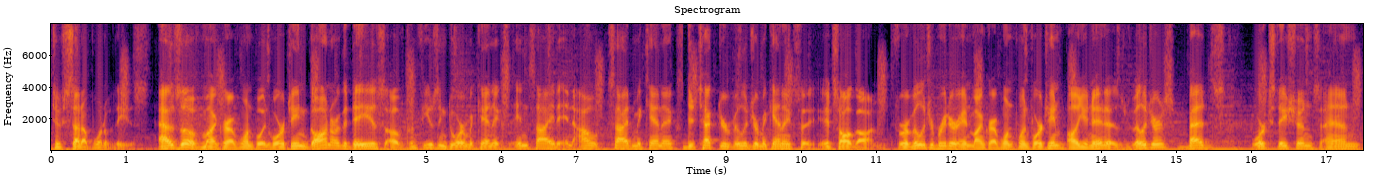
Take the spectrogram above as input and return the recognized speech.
to set up one of these. As of Minecraft 1.14, gone are the days of confusing door mechanics, inside and outside mechanics, detector villager mechanics, it's all gone. For a villager breeder in Minecraft 1.14, all you need is villagers, beds, workstations, and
